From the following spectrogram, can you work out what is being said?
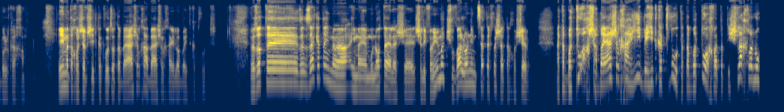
בול ככה. אם אתה חושב שהתכתבות זאת הבעיה שלך, הבעיה שלך היא לא בהתכתבות. וזאת, אה, זה, זה הקטע עם, עם האמונות האלה, ש, שלפעמים התשובה לא נמצאת איפה שאתה חושב. אתה בטוח שהבעיה שלך היא בהתכתבות, אתה בטוח, ואתה תשלח לנו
